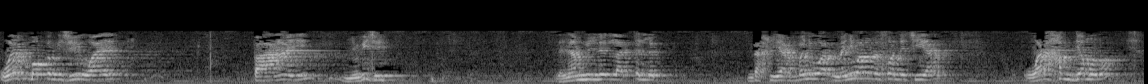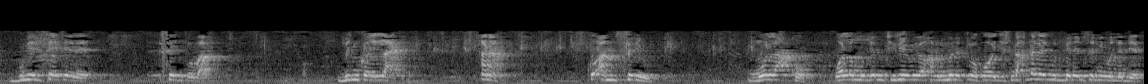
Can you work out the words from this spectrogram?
woyof bopp a ngi ci waaye parents yi ñu ngi ci dañu am lu ñu leen laaj ëllëg ndax yar ba ñu war nañu waroon a sonne ci yar war a xam jamono bu ngeen seetee ne sëñ Tuubaa biñ koy laaj ana ku am sëriñ mu làqu wala mu dem ci réew yoo xam ne mënatoo koo gis ndax da ngay wut beneen sëriñ wala déet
